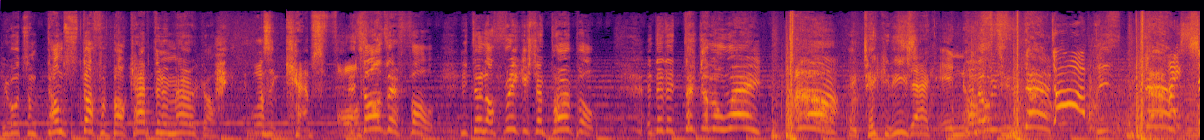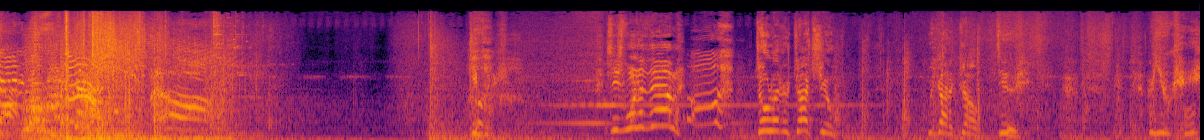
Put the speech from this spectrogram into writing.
He wrote some dumb stuff about Captain America. It wasn't Cap's fault. It's all their fault. He turned all freakish and purple. And then they took him away. Oh. Hey, take it easy. Zach, enough, No, he's dude. dead. Stop! He's dead. I said stop! Get back. She's one of them! Oh. Don't let her touch you. We gotta go. Dude, are you okay?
